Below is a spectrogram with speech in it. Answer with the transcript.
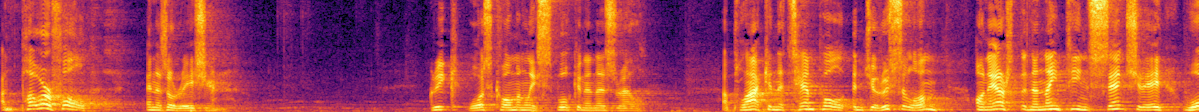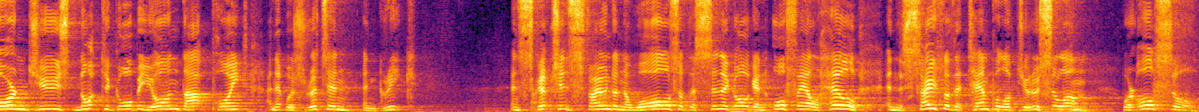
and powerful in his oration. Greek was commonly spoken in Israel. A plaque in the temple in Jerusalem, unearthed in the 19th century, warned Jews not to go beyond that point, and it was written in Greek. Inscriptions found on the walls of the synagogue in Ophel Hill in the south of the Temple of Jerusalem were also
